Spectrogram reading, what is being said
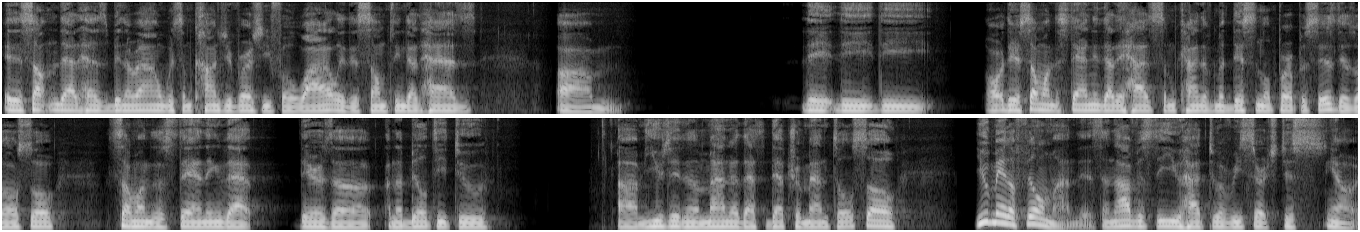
It is something that has been around with some controversy for a while. It is something that has um, the the the or there's some understanding that it has some kind of medicinal purposes. There's also some understanding that there's a an ability to um, use it in a manner that's detrimental. So you made a film on this, and obviously you had to have researched this, you know,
